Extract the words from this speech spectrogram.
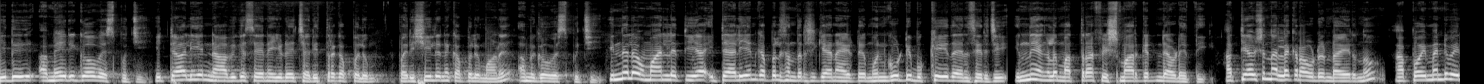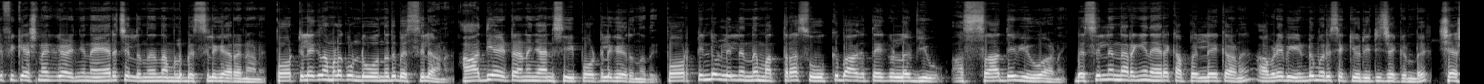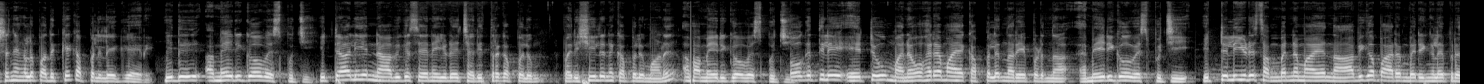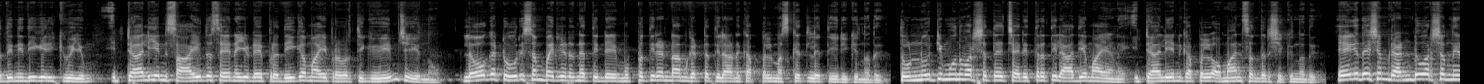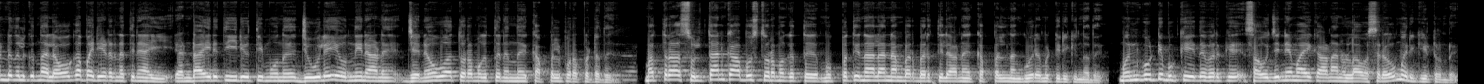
ഇത് അമേരിഗോ വെസ്പുച്ചി. ഇറ്റാലിയൻ നാവികസേനയുടെ ചരിത്ര കപ്പലും പരിശീലന കപ്പലുമാണ് അമിഗോ വെസ്പുച്ചി. ഇന്നലെ ഒമാനിലെത്തിയ ഇറ്റാലിയൻ കപ്പൽ സന്ദർശിക്കാനായിട്ട് മുൻകൂട്ടി ബുക്ക് ചെയ്തതനുസരിച്ച് ഇന്ന് ഞങ്ങൾ മത്ര ഫിഷ് മാർക്കറ്റിന്റെ അവിടെ എത്തി. അത്യാവശ്യം നല്ല ക്രൗഡ് ഉണ്ടായിരുന്നു. അപ്പോയിന്റ്മെന്റ് വെരിഫിക്കേഷൻ ഒക്കെ കഴിഞ്ഞ് നേരെ ചെല്ലുന്നത് നമ്മൾ ബസ്സിൽ കയറാനാണ്. പോർട്ടിലേക്ക് നമ്മളെ കൊണ്ടുപോകുന്നത് ബസ്സിലാണ്. ആദ്യമായിട്ടാണ് ഞാൻ സീ പോർട്ടിൽ കയറുന്നത്. പോർട്ടിന്റെ ഉള്ളിൽ നിന്ന് മത്ര സൂക്ക് ഭാഗത്തേക്കുള്ള വ്യൂ അസാധ്യ വ്യൂ ആണ്. ബസ്സിൽ നിന്നിറങ്ങി നേരെ കപ്പലിലേക്കാണ്. അവിടെ വീണ്ടും ഒരു സെക്യൂരിറ്റി ചെക്ക് ഉണ്ട്. ശേഷം ഞങ്ങൾ പതുക്കെ കപ്പലിലേക്ക് കയറി. ഇത് അമേരിക്കോ വെസ്പുച്ചി. ഇറ്റാലിയൻ നാവികസേനയുടെ ചരിത്ര കപ്പലും പരിശീലന കപ്പലുമാണ് അമേരിക്കോ വെസ്പുച്ചി. ലോകത്തിലെ ഏറ്റവും മനോഹരമായ കപ്പലെന്നറിയപ്പെടുന്ന അമേരിഗോ വെസ്പുച്ചി ഇറ്റലിയുടെ സമ്പന്നമായ നാവിക പാരമ്പര്യങ്ങളെ പ്രതിനിധീകരിക്കുകയും ഇറ്റാലിയൻ സായുധ സേനയുടെ പ്രതീകമായി പ്രവർത്തിക്കുകയും ചെയ്യുന്നു. ലോക ടൂറിസം പര്യടനത്തിന്റെ മുപ്പത്തിരണ്ടാം ഘട്ടത്തിലാണ് കപ്പൽ മസ്കറ്റിൽ എത്തിയിരിക്കുന്നത് തൊണ്ണൂറ്റിമൂന്ന് വർഷത്തെ ചരിത്രത്തിൽ ആദ്യമായാണ് ഇറ്റാലിയൻ കപ്പൽ ഒമാൻ സന്ദർശിക്കുന്നത്. ഏകദേശം രണ്ടു വർഷം നീണ്ടു നിൽക്കുന്ന ലോക പര്യടനത്തിനായി രണ്ടായിരത്തി ഇരുപത്തി മൂന്ന് ജൂലൈ ഒന്നിനാണ് ജനോവ തുറമുഖത്ത് നിന്ന് കപ്പൽ പുറപ്പെട്ടത്. മത്ര സുൽത്താൻ കാബൂസ് തുറമുഖത്ത് മുപ്പത്തിനാലാം നമ്പർ ബർത്തിലാണ് കപ്പൽ നങ്കൂരമിട്ടിരിക്കുന്നത്. മുൻകൂട്ടി ബുക്ക് ചെയ്തവർക്ക് സൗജന്യമായി കാണാനുള്ള അവസരവും ഒരുക്കിയിട്ടുണ്ട്.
